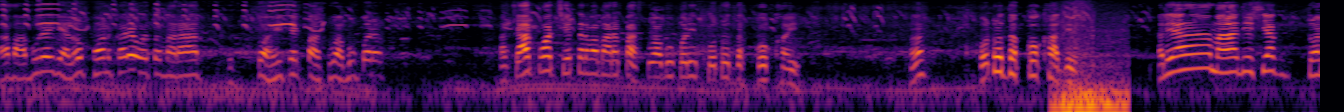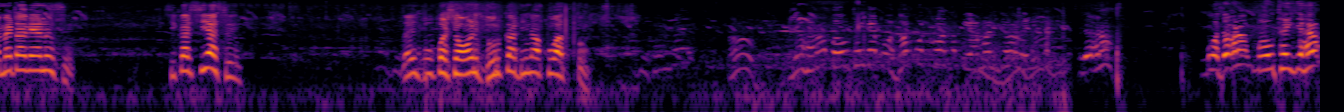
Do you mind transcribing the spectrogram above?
આ બાબુને વહેલો ફોન કર્યો હોય તો મારા તો અહીં છે પાછું આબુ પડે. આ ચાર પાંચ છેતરમાં મારે પાછું આબુ પડી ખોટો ધક્કો ખાઈ. હા? ખોટો ધક્કો ખાધ્યો અરે આ મારા દિવસે આ ટોમેટા વેણું છું શિકાર શિયા છે જઈને ઉપર છે ઓણી દૂર કાઢી નાખું આજ તો બહુ થઈ ગયા બોધો તો બે મણ જેવા લઈ લે હેરો. બોધો હેરો, બહુ થઈ ગયા હેરો.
